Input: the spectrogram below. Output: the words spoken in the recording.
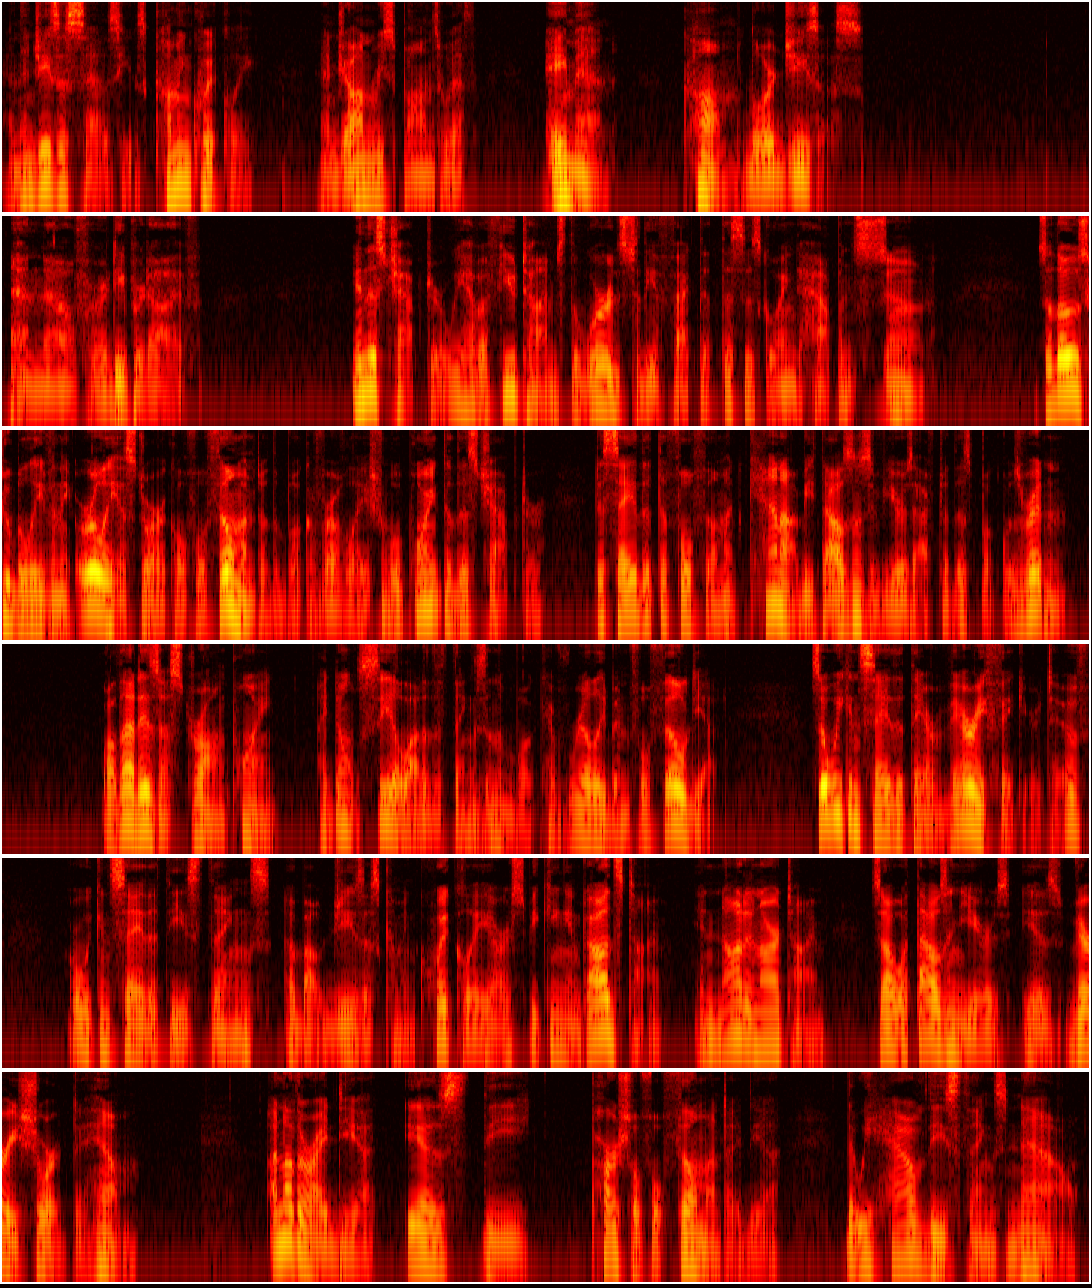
And then Jesus says he is coming quickly, and John responds with, Amen. Come, Lord Jesus. And now for a deeper dive. In this chapter, we have a few times the words to the effect that this is going to happen soon. So, those who believe in the early historical fulfillment of the book of Revelation will point to this chapter to say that the fulfillment cannot be thousands of years after this book was written. While that is a strong point, I don't see a lot of the things in the book have really been fulfilled yet. So we can say that they are very figurative, or we can say that these things about Jesus coming quickly are speaking in God's time and not in our time. So a thousand years is very short to him. Another idea is the partial fulfillment idea that we have these things now,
